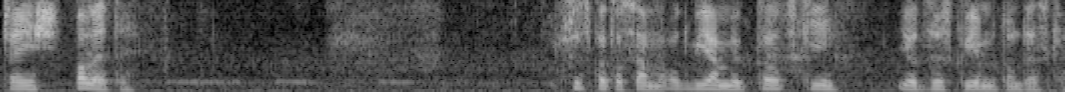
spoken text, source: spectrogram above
część palety. Wszystko to samo. Odbijamy klocki i odzyskujemy tą deskę.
